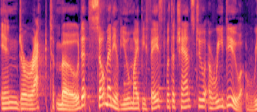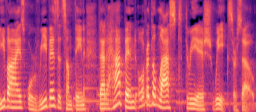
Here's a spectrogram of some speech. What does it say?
in direct mode, so many of you might be faced with a chance to redo, revise, or revisit something that happened over the last three ish weeks or so.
